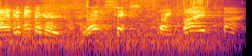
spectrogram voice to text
Time for the pea pickers. Six point five five.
